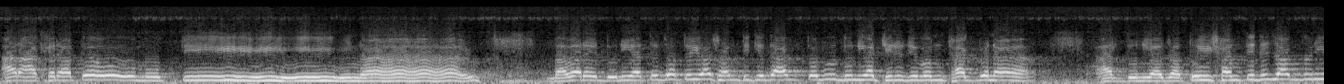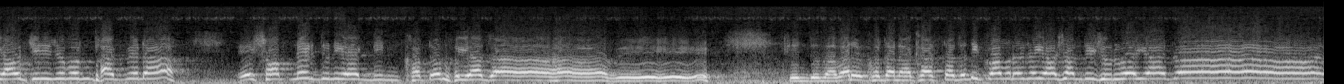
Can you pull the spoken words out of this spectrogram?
আর আখেরাতেও মুক্তি নাই। বাবারে, দুনিয়াতে যতই অশান্তিতে যাক, তবু দুনিয়া চিরজীবন থাকবে না। আর দুনিয়া যতই শান্তিতে যাক, দুনিয়াও চিরজীবন থাকবে না। এই স্বপ্নের দুনিয়া একদিন খতম হইয়া যাবে। কিন্তু বাবারে খোদা না খাস্তা যদি কবরে যাই অশান্তি শুরু হইয়া যায়।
